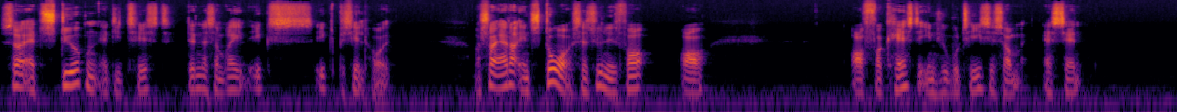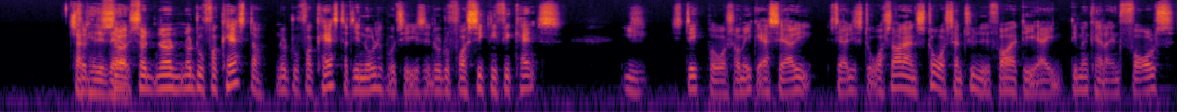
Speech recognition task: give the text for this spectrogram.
så er styrken af dit test, den er som regel ikke, ikke specielt høj. Og så er der en stor sandsynlighed for at, at forkaste en hypotese, som er sand. Så, så, kan det være... så, så når, når, du forkaster, når du forkaster din nulhypotese, når du får signifikans i stikprøver, som ikke er særlig, særlig store, så er der en stor sandsynlighed for, at det er en, det, man kalder en false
